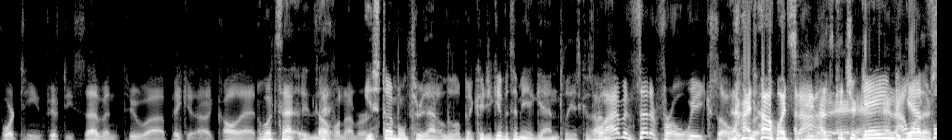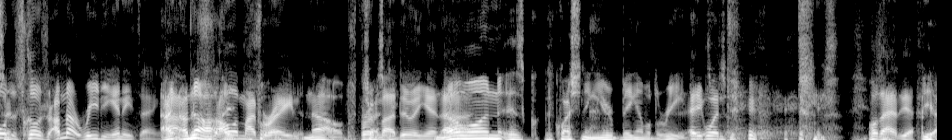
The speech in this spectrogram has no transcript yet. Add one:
1457 to uh, pick it uh, call that. What's that? Telephone that- number. You stumbled through that a little bit. Could you give it to me again, please? Because Well, I haven't said it for a week, so I know, it's- and let's get your game and I together, full sir. disclosure, I'm not reading anything. I, I, this no, is all I- in my for- brain. No, from trust me. doing it. No Uh, one is questioning your being able to read. Eight one two. well, that yeah. Yeah.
